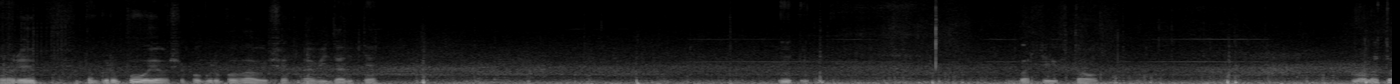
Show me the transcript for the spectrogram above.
No, ryb no, grupują się, pogrupowały się ewidentnie. Mm, mm. Bardziej w to. No ale to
